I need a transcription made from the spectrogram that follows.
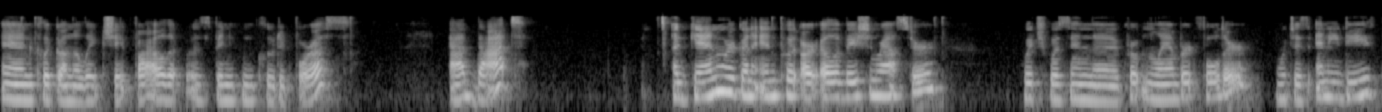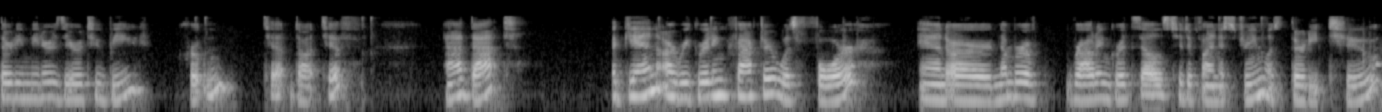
and click on the lake shapefile that has been included for us. Add that. Again, we're going to input our elevation raster, which was in the Croton-Lambert folder, which is NED 30 meter 02B croton.tif. Add that. Again, our regridding factor was 4, and our number of routing grid cells to define a stream was 32.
